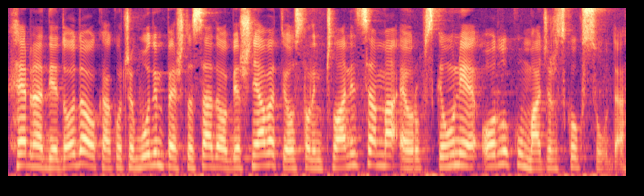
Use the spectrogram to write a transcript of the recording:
Hernad je dodao kako će Budimpešta sada objašnjavati ostalim članicama Europske unije odluku Mađarskog suda.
